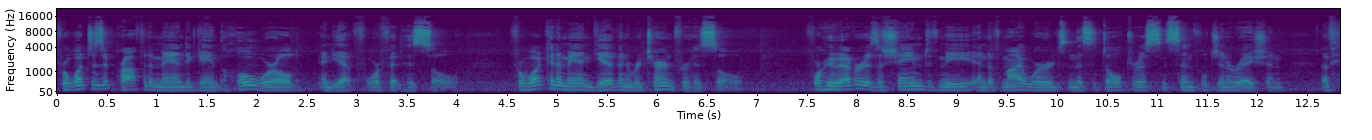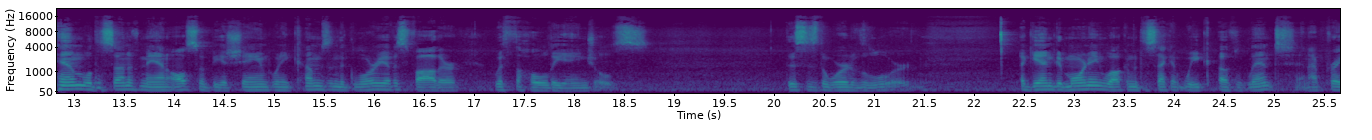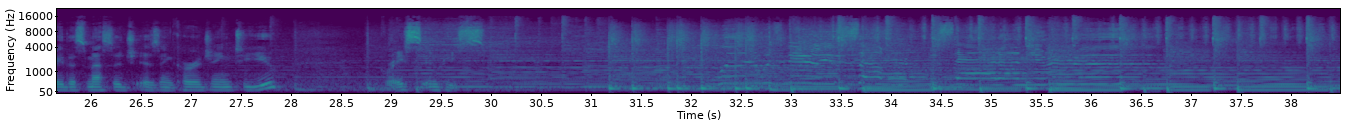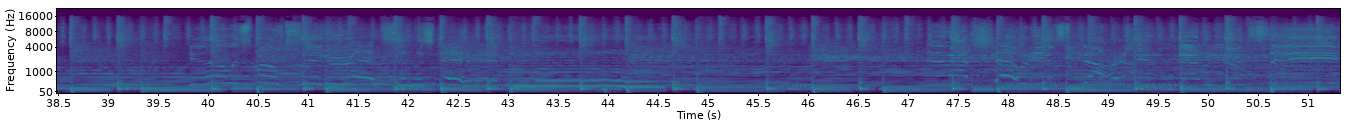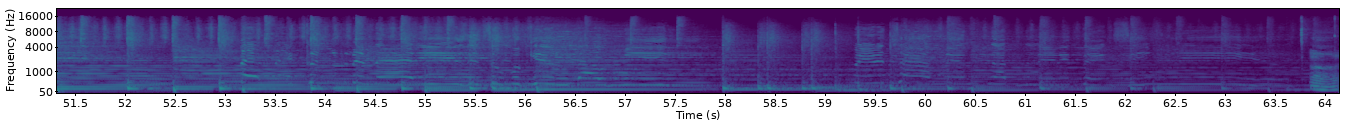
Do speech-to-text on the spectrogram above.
For what does it profit a man to gain the whole world and yet forfeit his soul? For what can a man give in return for his soul? For whoever is ashamed of me and of my words in this adulterous and sinful generation, of him will the Son of Man also be ashamed when he comes in the glory of his Father with the holy angels. This is the word of the Lord. Again, good morning. Welcome to the second week of Lent, and I pray this message is encouraging to you. Grace and peace.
